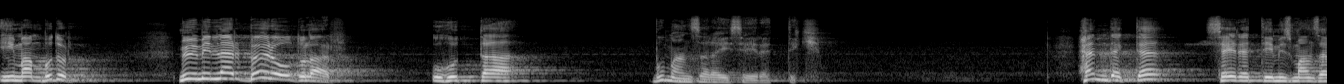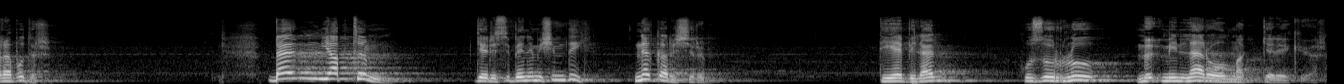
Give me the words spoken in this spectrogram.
İman budur. Müminler böyle oldular. Uhud'da bu manzarayı seyrettik. Hendek'te seyrettiğimiz manzara budur. Ben yaptım. Gerisi benim işim değil. Ne karışırım? diyebilen huzurlu müminler olmak gerekiyor.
